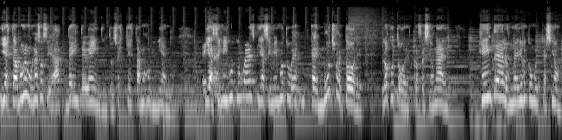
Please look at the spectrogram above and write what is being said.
Y estamos en una sociedad 2020, entonces, ¿qué estamos viviendo? Y así mismo tú ves, y así mismo tú ves que hay muchos actores, locutores, profesionales, gente de los medios de comunicación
